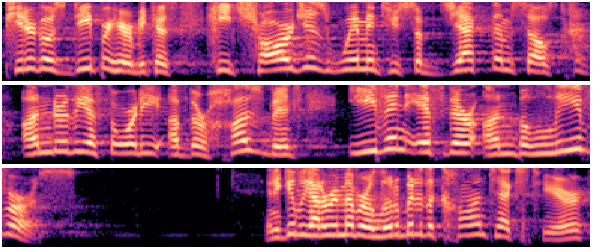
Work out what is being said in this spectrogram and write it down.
Peter goes deeper here because he charges women to subject themselves under the authority of their husbands, even if they're unbelievers. And again, we got to remember a little bit of the context here.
